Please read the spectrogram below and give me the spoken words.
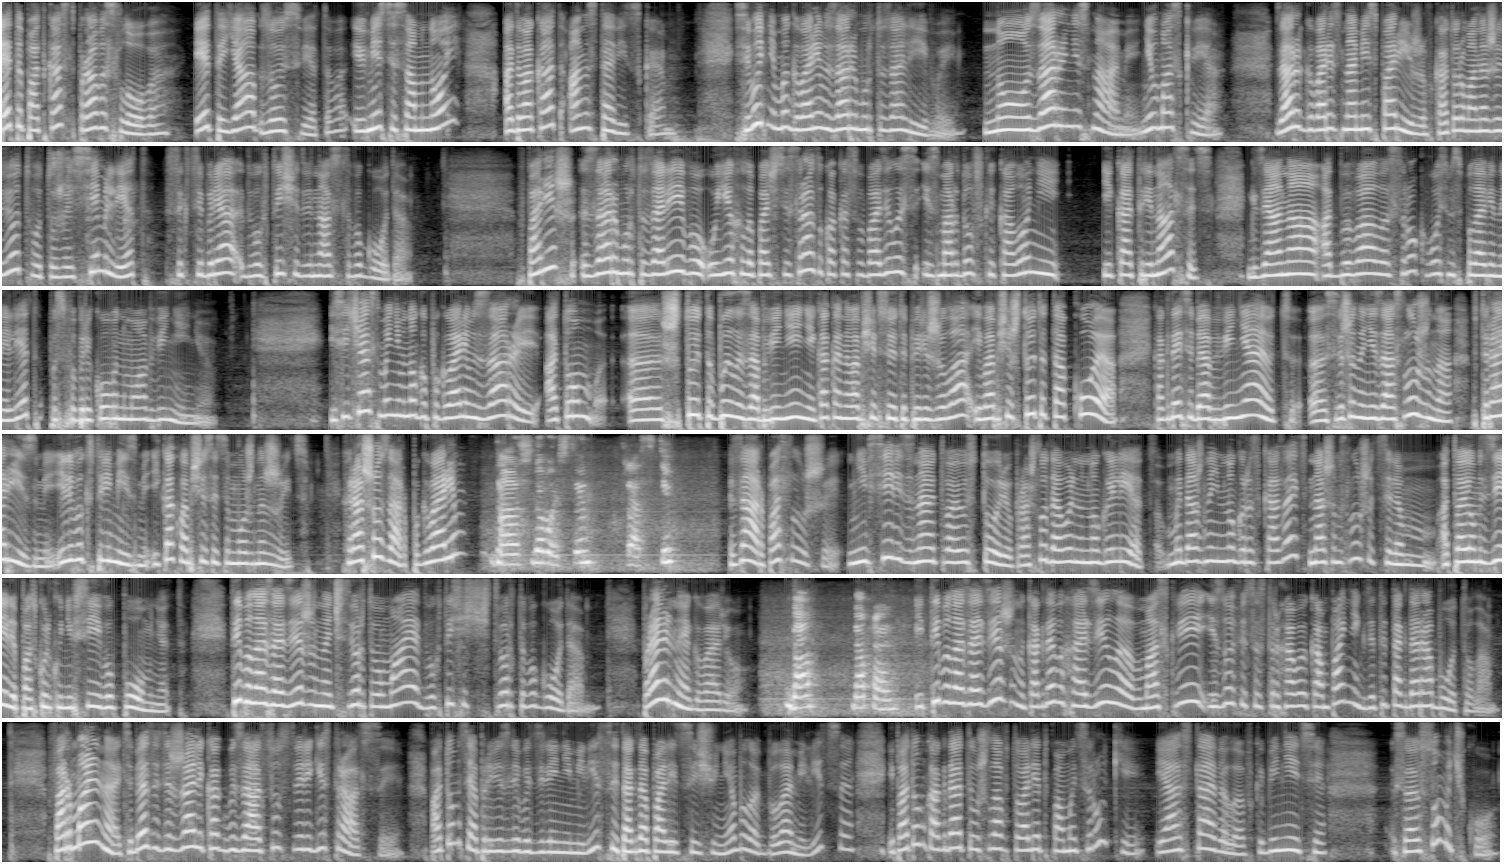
Это подкаст «Право слова». Это я, Зоя Светова, и вместе со мной адвокат Анна Ставицкая. Сегодня мы говорим с Зарой Муртазалиевой. Но Зара не с нами, не в Москве. Зара говорит с нами из Парижа, в котором она живет вот уже 7 лет, с октября 2012 года. В Париж Зара Муртазалиева уехала почти сразу, как освободилась из мордовской колонии ИК-13, где она отбывала срок 8,5 лет по сфабрикованному обвинению. И сейчас мы немного поговорим с Зарой о том, э, что это было за обвинение, как она вообще все это пережила, и вообще, что это такое, когда тебя обвиняют э, совершенно незаслуженно в терроризме или в экстремизме, и как вообще с этим можно жить. Хорошо, Зар, поговорим? Да, с удовольствием. Здравствуйте. Зар, послушай, не все ведь знают твою историю, прошло довольно много лет. Мы должны немного рассказать нашим слушателям о твоем деле, поскольку не все его помнят. Ты была задержана 4 мая 2004 года. Правильно я говорю? Да, да, правильно. И ты была задержана, когда выходила в Москве из офиса страховой компании, где ты тогда работала. Формально тебя задержали как бы за отсутствие регистрации. Потом тебя привезли в отделение милиции, тогда полиции еще не было, была милиция. И потом, когда ты ушла в туалет помыть руки и оставила в кабинете свою сумочку,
